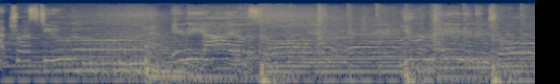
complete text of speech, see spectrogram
I trust you, Lord. In the eye of the storm, you remain in control.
